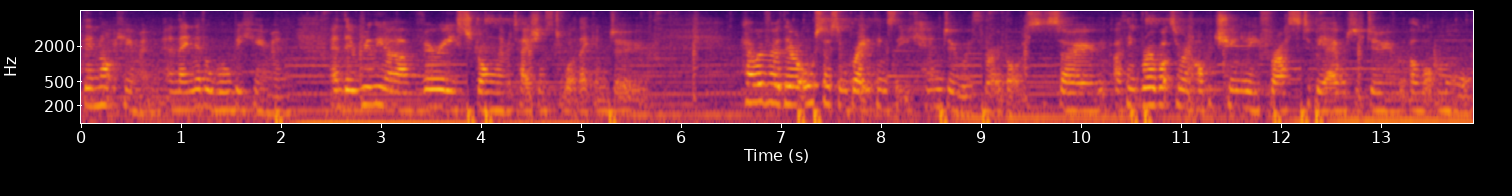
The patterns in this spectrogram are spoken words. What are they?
they're not human and they never will be human. And there really are very strong limitations to what they can do. However, there are also some great things that you can do with robots. So I think robots are an opportunity for us to be able to do a lot more.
